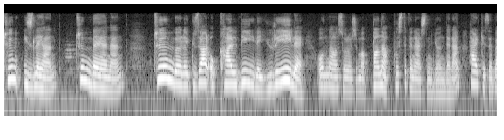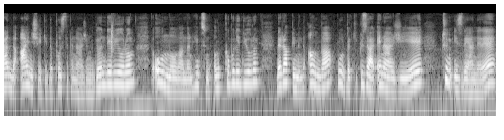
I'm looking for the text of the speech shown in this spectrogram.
Tüm izleyen, tüm beğenen, tüm böyle güzel o kalbiyle, yüreğiyle ondan sonracıma bana pozitif enerjisini gönderen herkese ben de aynı şekilde pozitif enerjimi gönderiyorum ve olumlu olanların hepsini alıp kabul ediyorum ve Rabbimin anda buradaki güzel enerjiyi tüm izleyenlere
